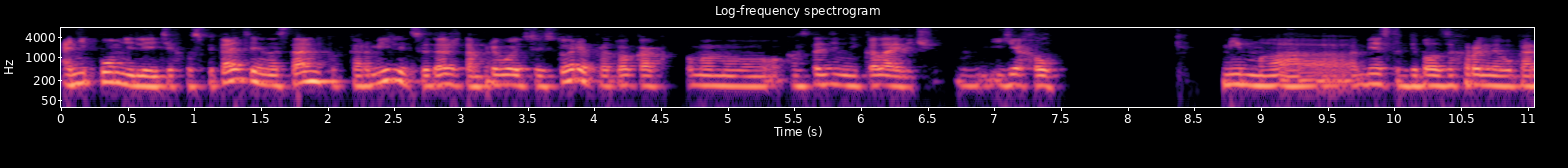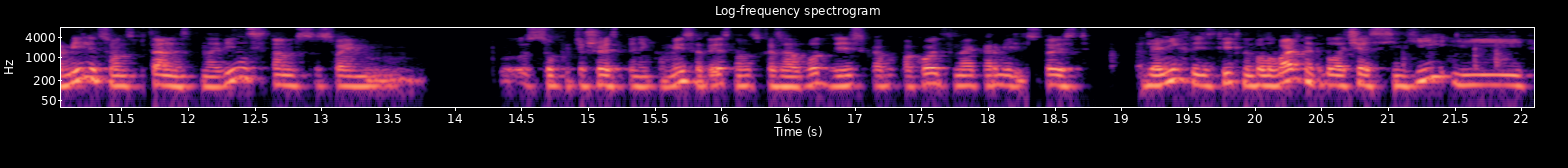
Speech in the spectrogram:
они помнили этих воспитателей, наставников, кормилиц, и даже там приводится история про то, как, по-моему, Константин Николаевич ехал мимо места, где была захоронена его кормилица, он специально остановился там со своим сопутешественником и, соответственно, он сказал, вот здесь как бы покоится моя кормилица. То есть для них это действительно было важно, это была часть семьи, и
